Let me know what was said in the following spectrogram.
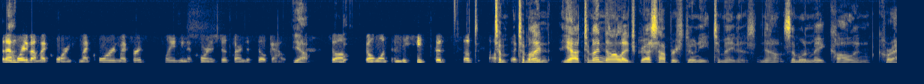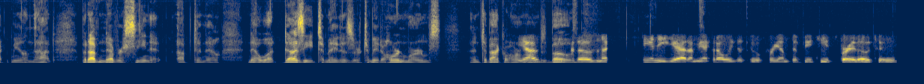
But I'm worried about my corn because my corn, my first planting of corn is just starting to silk out. Yeah. So I don't want them to eat the silk To, the to my yeah, to my knowledge, grasshoppers don't eat tomatoes. Now, someone may call and correct me on that, but I've never seen it up to now. Now, what does eat tomatoes are tomato hornworms and tobacco hornworms yeah, I was looking both. for those, and I see any yet. I mean, I could always just do a preemptive BT spray though too.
